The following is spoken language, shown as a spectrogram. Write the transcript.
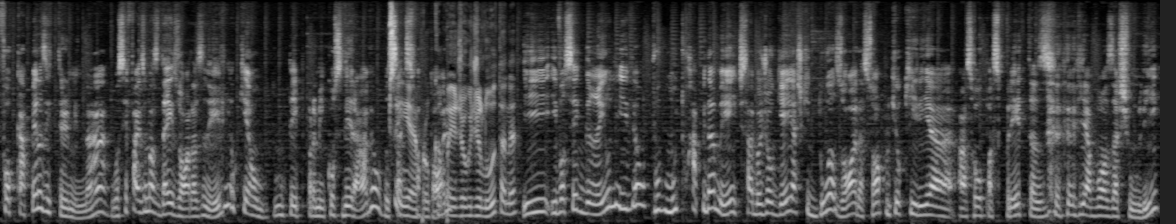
focar apenas em terminar, você faz umas 10 horas nele, o que é um, um tempo pra mim considerável, Sim, é, pro campanha de jogo de luta, né? E, e você ganha o nível muito rapidamente, sabe? Eu joguei acho que duas horas só porque eu queria as roupas pretas e a voz da Chun-Li.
